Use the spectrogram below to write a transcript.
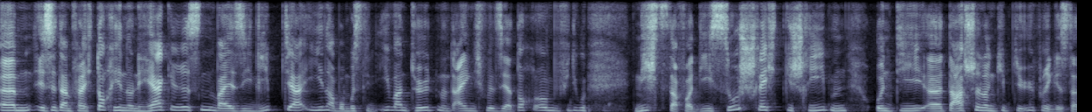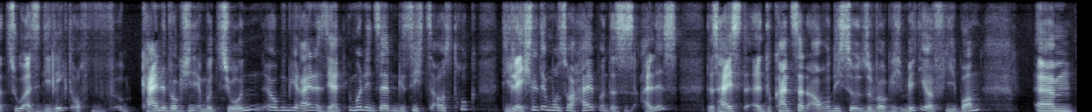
Ähm, ist sie dann vielleicht doch hin und her gerissen, weil sie liebt ja ihn, aber muss den Ivan töten und eigentlich will sie ja doch irgendwie für die Nichts davon. Die ist so schlecht geschrieben und die äh, Darstellerin gibt ihr Übriges dazu. Also die legt auch keine wirklichen Emotionen irgendwie rein. Also sie hat immer denselben Gesichtsausdruck. Die lächelt immer so halb und das ist alles. Das heißt, äh, du kannst dann auch nicht so, so wirklich mit ihr fiebern. Ähm,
